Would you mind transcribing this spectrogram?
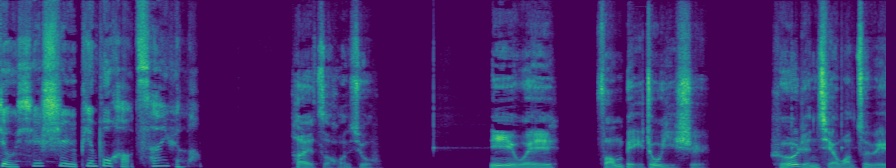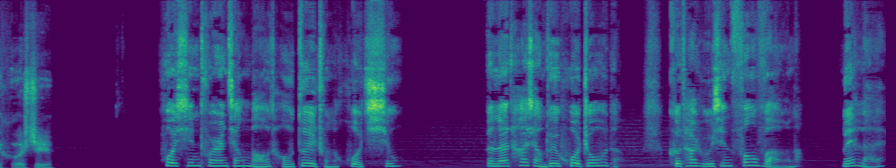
有些事便不好参与了。太子皇兄，你以为防北周一事，何人前往最为合适？霍心突然将矛头对准了霍秋。本来他想对霍州的，可他如今封王了，没来。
